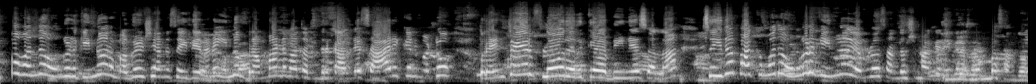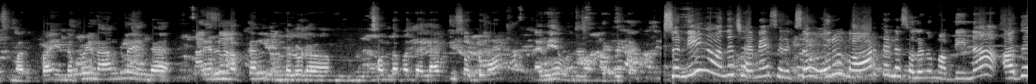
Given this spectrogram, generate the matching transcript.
இப்போ வந்து உங்களுக்கு இன்னொரு மகிழ்ச்சியான செய்தி என்னன்னா இன்னும் பிரம்மாண்டமா திறந்திருக்காங்க. சாரிக்குன்னு மட்டும் ஒரு என்டையர் ஃப்ளோர் இருக்கு அப்படின்னே சொல்லலாம். சோ இதை பார்க்கும்போது உங்களுக்கு இன்னும் எவ்வளவு சந்தோஷமாக இருக்கு? எங்களுக்கு ரொம்ப சந்தோஷமா இருக்குப்பா இந்த போய் நாங்களும் எங்க தெரு மக்கள் எங்களோட சொந்த பந்தம் எல்லாத்தையும் சொல்லுவோம். நிறைய வருவாங்க. சோ நீங்க வந்து சென்னை சில்க்ஸ் ஒரு வார்த்தையில சொல்லணும் அப்படின்னா அது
